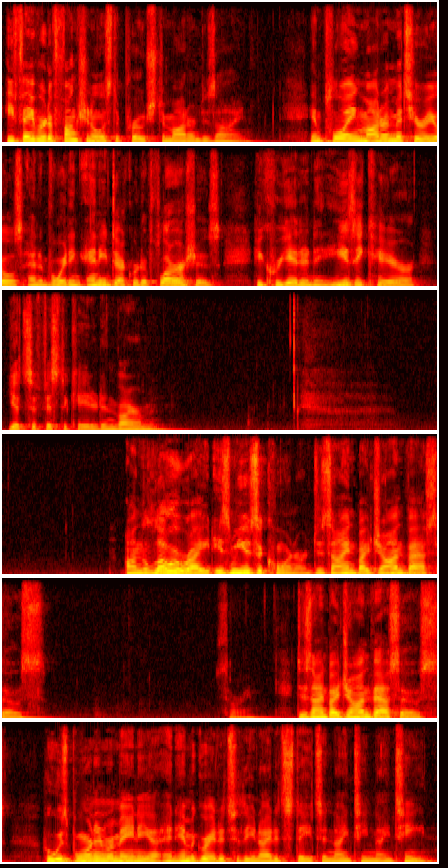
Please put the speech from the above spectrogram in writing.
He favored a functionalist approach to modern design. Employing modern materials and avoiding any decorative flourishes, he created an easy care yet sophisticated environment. On the lower right is Music Corner, designed by John Vassos. Sorry. Designed by John Vassos, who was born in Romania and immigrated to the United States in 1919.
